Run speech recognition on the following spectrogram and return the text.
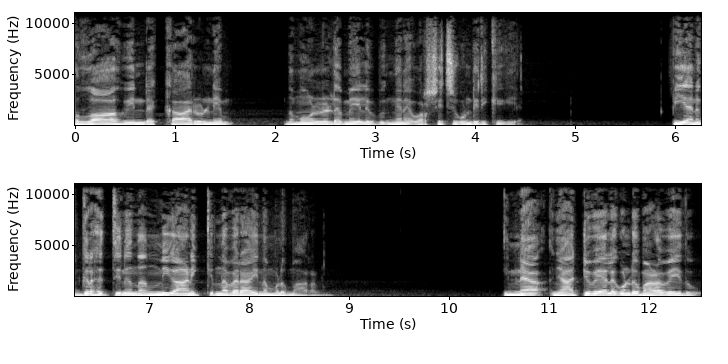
അള്ളാഹുവിന്റെ കാരുണ്യം നമ്മളുടെ മേൽ ഇങ്ങനെ വർഷിച്ചു കൊണ്ടിരിക്കുകയാണ്. ഈ അനുഗ്രഹത്തിന് നന്ദി കാണിക്കുന്നവരായി നമ്മൾ മാറണം. ഇന്ന ഞാറ്റുവേല കൊണ്ട് മഴ പെയ്തു.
